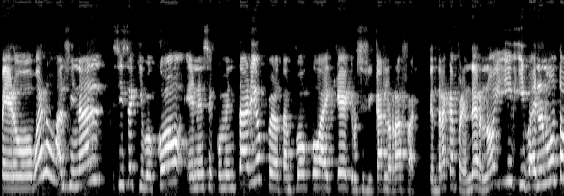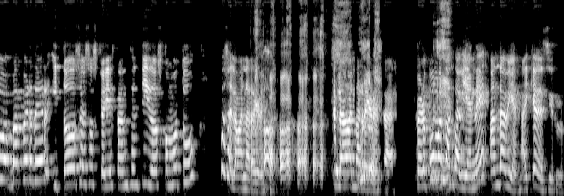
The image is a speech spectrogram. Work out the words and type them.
Pero bueno, al final sí se equivocó en ese comentario, pero tampoco hay que crucificarlo, Rafa. Tendrá que aprender, ¿no? Y, y en el mundo va a perder y todos esos que hoy están sentidos como tú, se la van a regresar. se la van a regresar. Pero Pumas anda bien, ¿eh? Anda bien, hay que decirlo.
